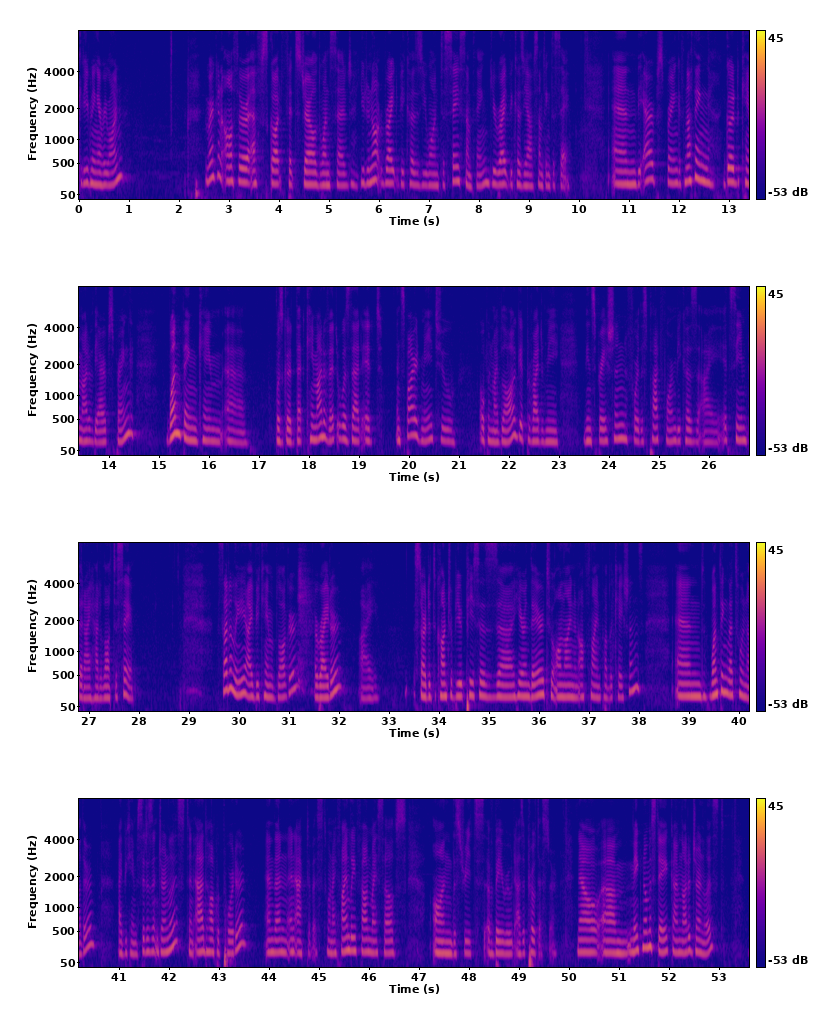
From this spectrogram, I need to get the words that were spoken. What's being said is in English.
Good evening, everyone. American author F. Scott Fitzgerald once said, You do not write because you want to say something, you write because you have something to say. And the Arab Spring, if nothing good came out of the Arab Spring, one thing came uh, was good that came out of it was that it inspired me to open my blog. It provided me the inspiration for this platform because I it seemed that I had a lot to say. Suddenly, I became a blogger, a writer. I started to contribute pieces uh, here and there to online and offline publications. And one thing led to another. I became a citizen journalist, an ad hoc reporter, and then an activist when I finally found myself on the streets of Beirut as a protester. Now, um, make no mistake, I'm not a journalist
